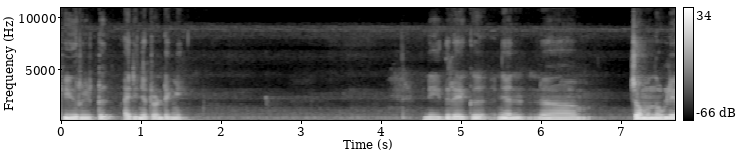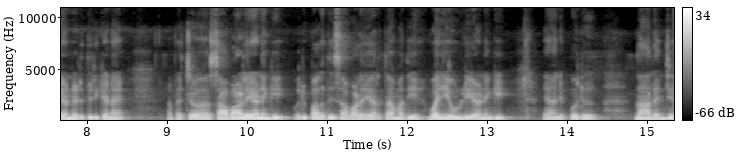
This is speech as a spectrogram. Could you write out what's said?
കീറിയിട്ട് അരിഞ്ഞിട്ടുണ്ടെങ്കിൽ. ഇനി ഇതിലേക്ക് ഞാൻ ചുമന്നുള്ളിയാണ് എടുത്തിരിക്കണേ. അപ്പോൾ സവാളയാണെങ്കിൽ ഒരു പകുതി സവാള ചേർത്താൽ മതി വലിയ ഉള്ളിയാണെങ്കിൽ. ഞാനിപ്പോൾ ഒരു നാലഞ്ച്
